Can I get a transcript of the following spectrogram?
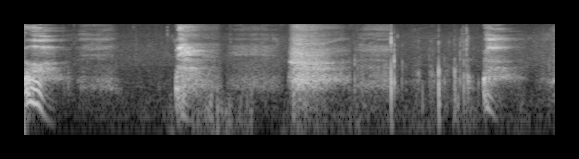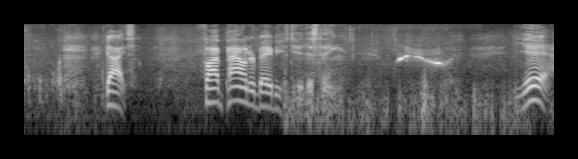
Oh. Guys, five pounder, baby. Let's do this thing. Yeah.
